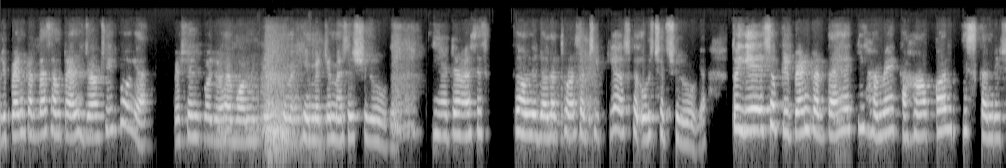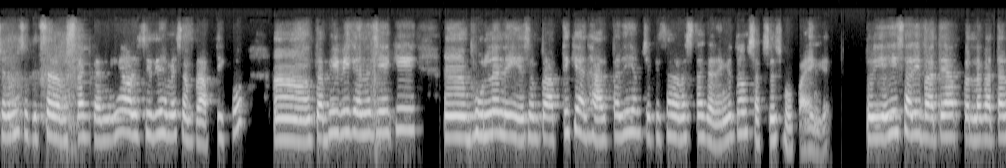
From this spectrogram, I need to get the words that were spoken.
डिपेंड करता है समटाइम्स ज्वर ठीक हो गया पेशेंट को जो है वॉमिटिंग हिमेटोमेसिस शुरू हो गया हिमेटोमेसिस को हमने ज़्यादा थोड़ा सा ठीक किया उसका उर्छत शुरू हो गया। तो ये सब डिपेंड करता है कि हमें कहाँ पर किस कंडीशन में चिकित्सा व्यवस्था करनी है और इसीलिए हमें संप्राप्ति को अ, कभी भी कहना चाहिए कि भूलना नहीं है। संप्राप्ति के आधार पर ही हम चिकित्सा व्यवस्था करेंगे तो हम सक्सेस हो पाएँगे। तो यही सारी बातें आप लगातार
